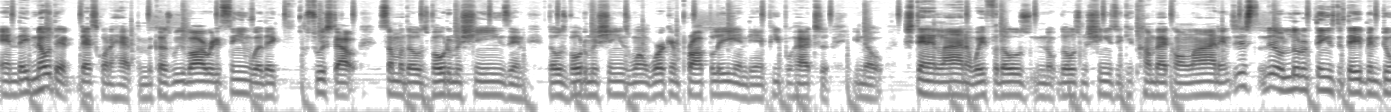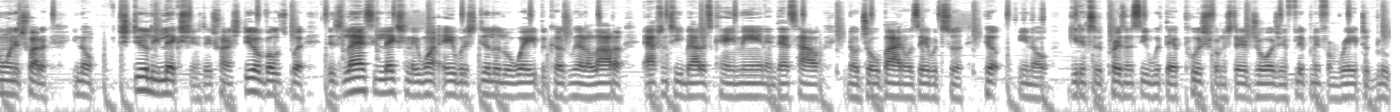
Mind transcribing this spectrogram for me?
And they know that that's going to happen because we've already seen where they switched out some of those voting machines and those voting machines weren't working properly. And then people had to, you know, stand in line and wait for those, you know, those machines to get, come back online. And just little, little things that they've been doing to try to, you know, steal elections. They're trying to steal votes. But this last election, they weren't able to steal it away because we had a lot of absentee ballots came in. And that's how, you know, Joe Biden was was able to help, you know, get into the presidency with that push from the state of Georgia and flipping it from red to blue.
